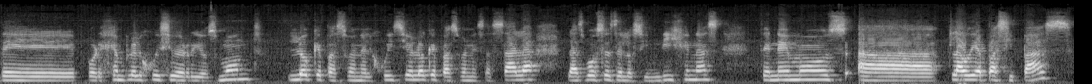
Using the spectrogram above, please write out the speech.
de, por ejemplo, el juicio de Ríos Montt, lo que pasó en el juicio, lo que pasó en esa sala, las voces de los indígenas. Tenemos a Claudia Paz y Paz,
